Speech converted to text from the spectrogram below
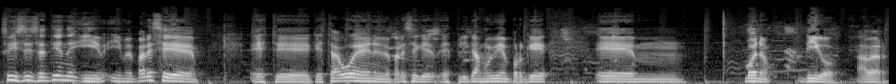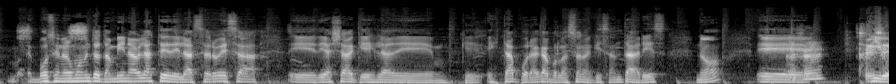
Sí, sí, se entiende y, me parece este, que está bueno y me parece que explicas muy bien porque... Eh, bueno, digo, a ver, vos en algún momento también hablaste de la cerveza eh, de allá, que es la de. que está por acá, por la zona, que es Antares, ¿no? Eh, digo,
